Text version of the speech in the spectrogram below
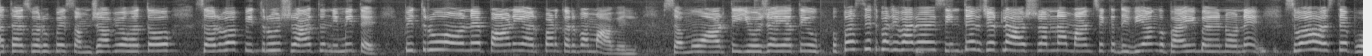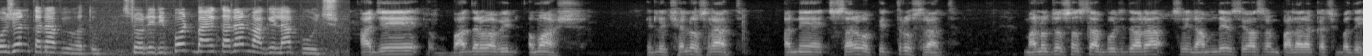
કથા સ્વરૂપે સમજાવ્યો હતો. સર્વ પિતૃ શ્રાદ્ધ નિમિત્તે પિતૃઓને પાણી અર્પણ કરવામાં આવેલ. સમૂહ આરતી યોજાઈ હતી. ઉપસ્થિત પરિવારોએ સિત્તેર જેટલા આશ્રમના માનસિક દિવ્યાંગ ભાઈ બહેનોને સ્વહસ્તે ભોજન કરાવ્યું હતું. Story report by Karan Vaghela, Bhuj. આજે ભાદરવા વિદ અમાસ, એટલે છેલ્લો શ્રાદ્ધ અને સર્વ પિતૃ શ્રાદ્ધ. માનવજો સંસ્થા ભુજ દ્વારા શ્રી રામદેવ સેવાશ્રમ પાલારા કચ્છ બધે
